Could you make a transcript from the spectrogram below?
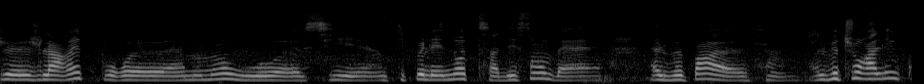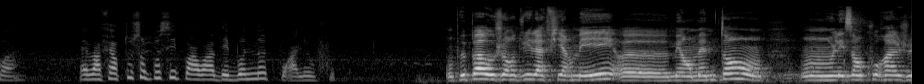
je, l'arrête pour euh, un moment où euh, si un petit peu les notes ça descend, ben, elle veut pas, euh, elle veut toujours aller quoi. Elle va faire tout son possible pour avoir des bonnes notes pour aller au foot. On ne peut pas aujourd'hui l'affirmer, euh, mais en même temps, on, les encourage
